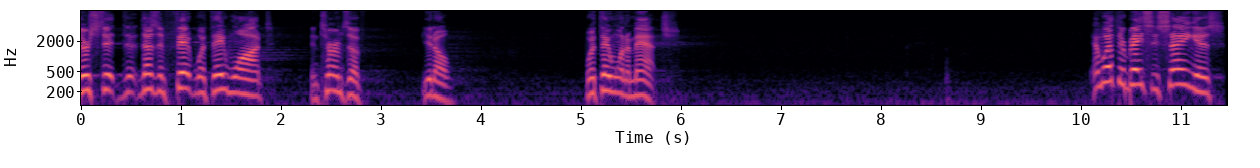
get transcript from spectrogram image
doesn't fit what they want in terms of, you know, what they want to match. And what they're basically saying is,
